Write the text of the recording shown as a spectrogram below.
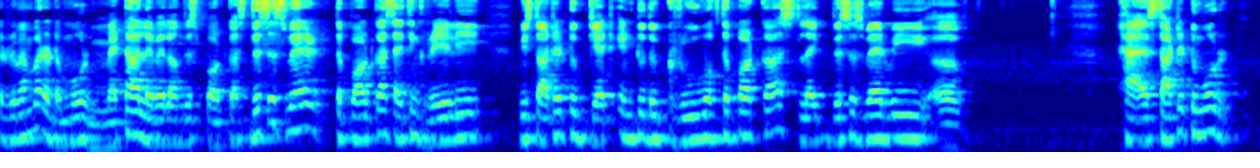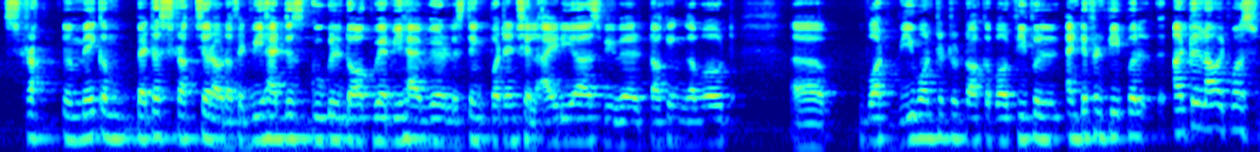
remember at a more meta level on this podcast. This is where the podcast I think really we started to get into the groove of the podcast. Like this is where we uh, has started to more struct- make a better structure out of it. We had this Google Doc where we have we were listing potential ideas. We were talking about uh, what we wanted to talk about, people and different people. Until now, it was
